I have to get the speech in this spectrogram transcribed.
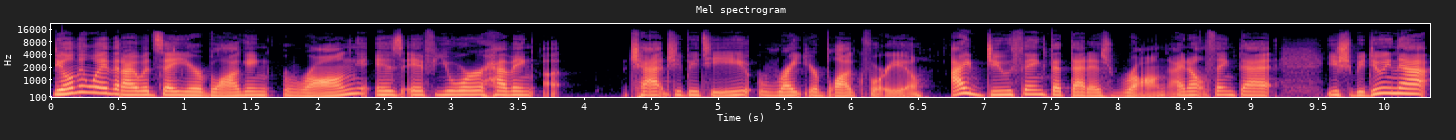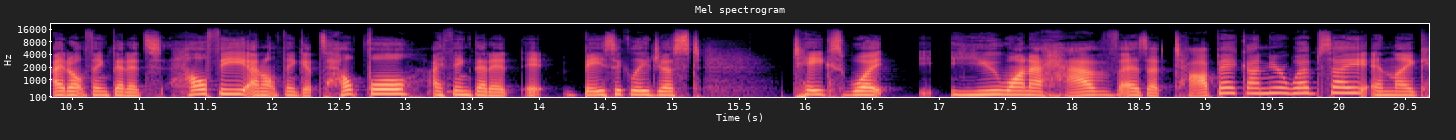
The only way that I would say you're blogging wrong is if you're having uh, Chat GPT write your blog for you. I do think that that is wrong. I don't think that you should be doing that. I don't think that it's healthy. I don't think it's helpful. I think that it it basically just takes what you want to have as a topic on your website and like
